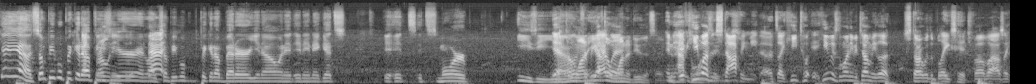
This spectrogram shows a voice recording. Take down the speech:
Yeah, yeah, yeah. Some people pick it up easier, it. and like That- some people pick it up better, you know, and it it, and it gets, it, it's it's more easy, you Yeah, have to know. want, you have I to want to do this. though. And it, he wasn't do this. stopping me though. It's like he to, he was the one even telling me, "Look, start with the Blake's hitch." Blah blah. I was like,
